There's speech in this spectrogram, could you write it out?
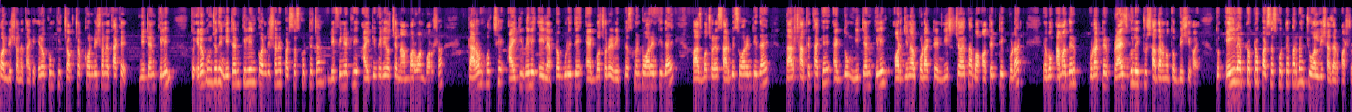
কন্ডিশনে থাকে? এরকম কি চকচক কন্ডিশনে থাকে? নিট অ্যান্ড ক্লিন তো এরকম যদি নিট অ্যান্ড ক্লিন কন্ডিশনে পারচেস করতে চান ডেফিনেটলি আইটি ভ্যালি হচ্ছে নাম্বার ওয়ান ভরসা। কারণ হচ্ছে আইটি ভ্যালি এই ল্যাপটপগুলিতে এক বছরের রিপ্লেসমেন্ট ওয়ারেন্টি দেয়, পাঁচ বছরের সার্ভিস ওয়ারেন্টি দেয়। তার সাথে থাকে একদম নিট অ্যান্ড ক্লিন অরিজিনাল প্রোডাক্টের নিশ্চয়তা বা অথেন্টিক প্রোডাক্ট এবং আমাদের প্রোডাক্টের প্রাইসগুলো একটু সাধারণত বেশি হয়। তো এই ল্যাপটপটা পারচেস করতে পারবেন চুয়াল্লিশ হাজার পাঁচশো।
